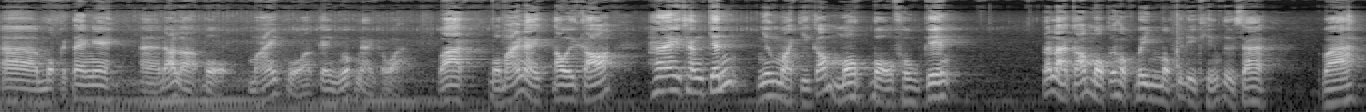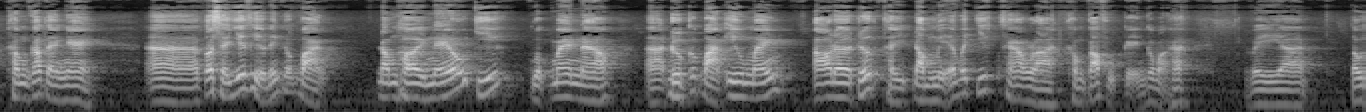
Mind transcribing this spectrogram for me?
à, một cái tai nghe. À, đó là bộ máy của cây quốc này các bạn. Và bộ máy này tôi có hai thân chính nhưng mà chỉ có một bộ phụ kiện. Đó là có một cái hộp pin một cái điều khiển từ xa và không có tai nghe. À, tôi sẽ giới thiệu đến các bạn. Đồng thời nếu chiếc Workman nào à, được các bạn yêu mến order trước thì đồng nghĩa với chiếc sau là không có phụ kiện các bạn ha. Vì à, tôi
